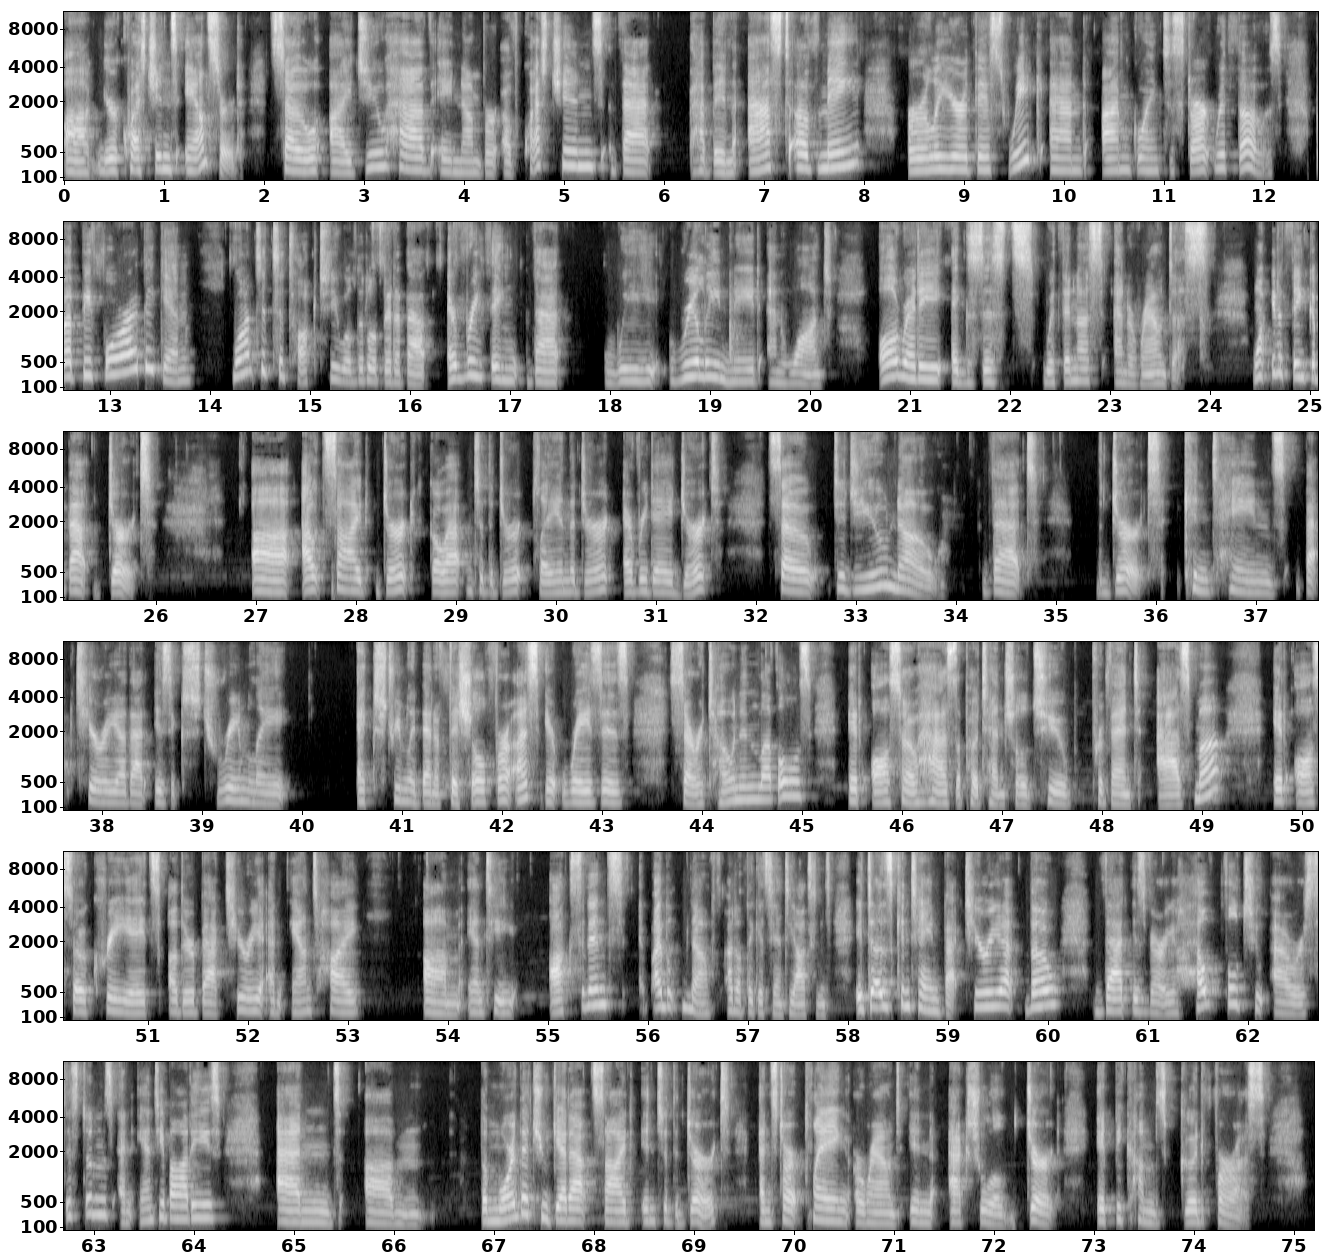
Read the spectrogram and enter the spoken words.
uh, your questions answered. So I do have a number of questions that have been asked of me earlier this week, and I'm going to start with those. But before I begin, wanted to talk to you a little bit about everything that we really need and want already exists within us and around us. I want you to think about dirt. Uh, outside dirt, go out into the dirt, play in the dirt, everyday dirt. So, did you know that dirt contains bacteria that is extremely extremely beneficial for us. It raises serotonin levels. It also has the potential to prevent asthma. It also creates other bacteria and anti um, antioxidants. I no, I don't think it's antioxidants. It does contain bacteria, though, that is very helpful to our systems and antibodies. And um, the more that you get outside into the dirt and start playing around in actual dirt, it becomes good for us.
